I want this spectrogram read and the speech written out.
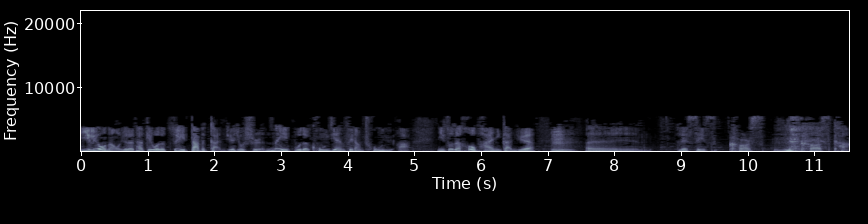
E 六呢，我觉得它给我的最大的感觉就是内部的空间非常充裕啊，你坐在后排，你感觉嗯。呃，this is cross cross car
